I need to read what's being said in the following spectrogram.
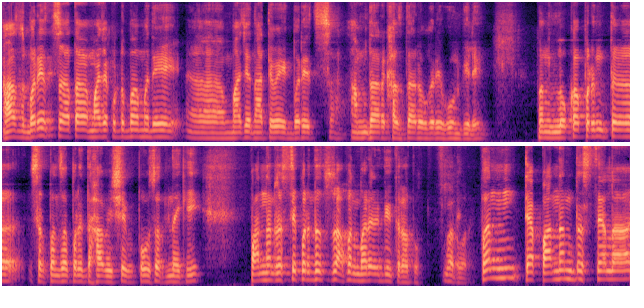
आज बरेच आता माझ्या कुटुंबामध्ये माझे नातेवाईक बरेच आमदार खासदार वगैरे होऊन गेले. पण लोकांपर्यंत सरपंचापर्यंत हा विषय पोहोचत नाही की पांधन रस्तेपर्यंतच आपण मर्यादित राहतो. बरोबर. पण त्या पांधन रस्त्याला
